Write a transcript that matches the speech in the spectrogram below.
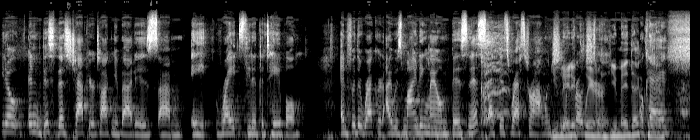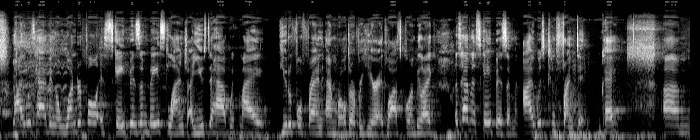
You know, and this this chapter you're talking about is um, a right seat at the table. And for the record, I was minding my own business at this restaurant when You she made it approached clear. me. You made that okay? clear. Okay. I was having a wonderful escapism-based lunch I used to have with my beautiful friend Emerald over here at law school, and be like, "Let's have an escapism." And I was confronted. Okay, um,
